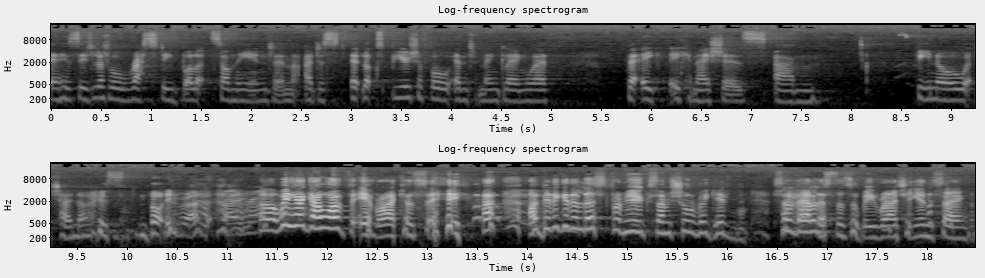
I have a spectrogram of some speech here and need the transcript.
it has these little rusty bullets on the end, and I just it looks beautiful intermingling with the echinacea's um, which I know is not everyone's favourite. Oh, we can go on forever, I can see. I better get a list from you because I'm sure we get some of our listeners will be writing in saying,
